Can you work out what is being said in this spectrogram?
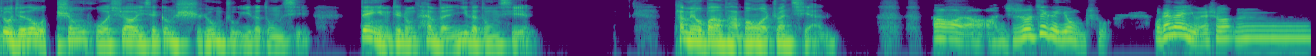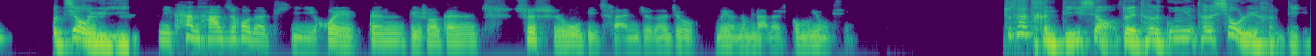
就我觉得我的生活需要一些更实用主义的东西，电影这种太文艺的东西，它没有办法帮我赚钱。哦哦哦，你是说这个用处？我刚才以为说，嗯，有教育意义。你看它之后的体会，跟比如说跟吃吃食物比起来，你觉得就没有那么大的功用性？就它很低效，对它的功用，它的效率很低。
